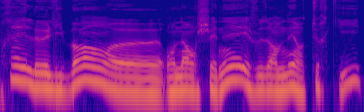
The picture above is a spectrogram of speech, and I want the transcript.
Après le Liban, euh, on a enchaîné et je vous ai emmené en Turquie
